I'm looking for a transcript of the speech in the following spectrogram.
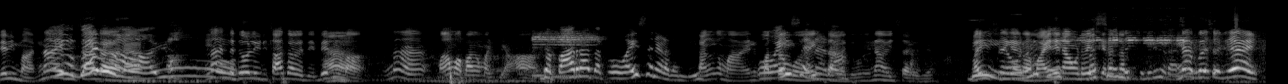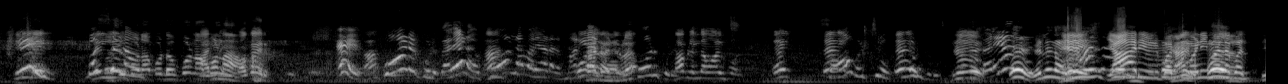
பேபிமா நான் ஐயோ இது சாகா வேணுமா? ஐயோ. என்ன இந்த டோல் இடி சாகாகுது பேபிமா என்ன மாமா பார்க்க மாட்டியா? இந்த பாரா தப்பு வயசு என்னடா தம்பி? தங்கம்மா எனக்கு உன் பத்தொன்பது வயசு வயசு என்னடா? ஆகுது. உனக்கு என்ன வயசு ஆகுது? வயசு நான் கேட்கலாமா இதே நான் உனக்கு வயசு பஸ். என்ன பஸ் ஏய் ஏய். வெளில போடா, போடா, போடா, போடா. உட்காரு ஏய் போன் கொடு. விளையாட. போன்ல விளையாடாத. மரியாதை. போன் கொடு. மாப்ள இந்த வால் போன் ஏய் சா வச்சிரும் போன் கொடு. ஏய், என்னடா இது? ஏய் யார் இவரு பத்து மணி மேல? பத்து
